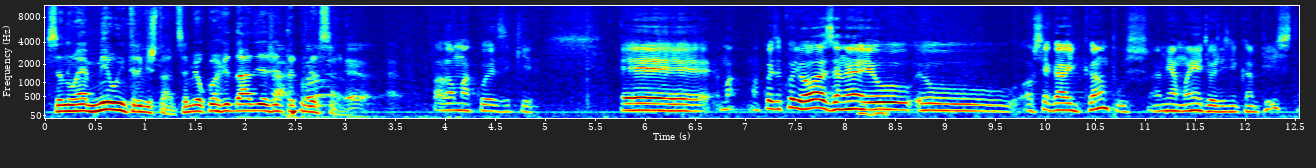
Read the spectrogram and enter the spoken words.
você não é meu entrevistado, você é meu convidado e a gente está tá, conversando. então, é, é, falar uma coisa aqui. É uma, uma coisa curiosa, né? Uhum. Eu, eu, ao chegar em Campos, a minha mãe é de origem campista,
